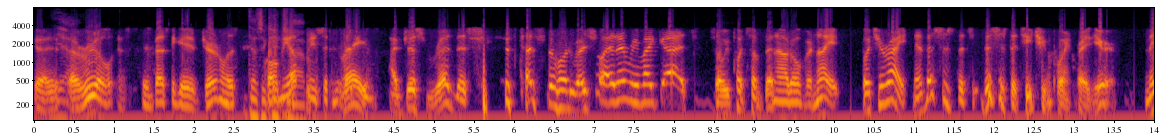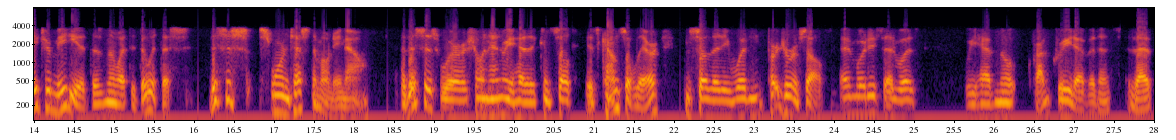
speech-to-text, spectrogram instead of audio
uh, yeah. a real investigative journalist, called me job. up and he said, "Ray, I've just read this testimony by Sean Henry. My God!" So we put something out overnight, but you're right. Now this is the this is the teaching point right here. Major media doesn't know what to do with this. This is sworn testimony now. This is where Sean Henry had to consult his counsel there so that he wouldn't perjure himself. And what he said was, "We have no concrete evidence that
